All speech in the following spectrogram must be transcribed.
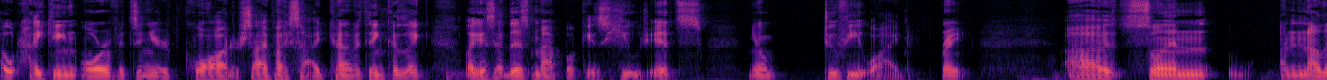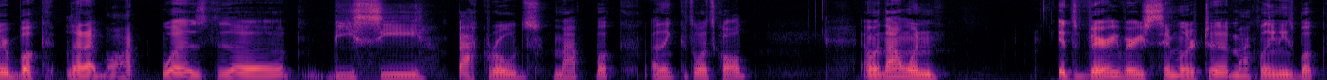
out hiking, or if it's in your quad or side by side kind of a thing. Because like like I said, this map book is huge. It's you know two feet wide, right? Uh, so then another book that I bought was the BC Backroads map book, I think is what it's called. And with that one, it's very, very similar to McElhanney's book,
